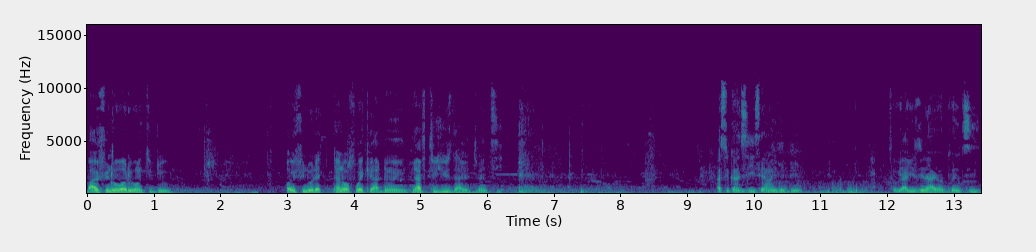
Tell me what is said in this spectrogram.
But if you know what you want to do, or if you know the kind of work you are doing, you have to use the Iron 20. As you can see, it's a hanging beam. So we are using Iron 20.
